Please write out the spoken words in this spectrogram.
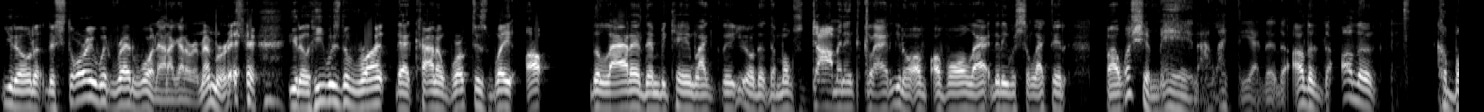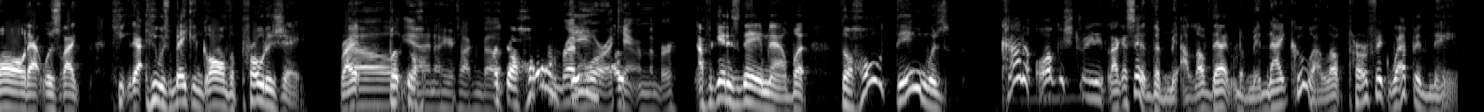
you know the, the story with Red One. And I got to remember it. you know he was the runt that kind of worked his way up the ladder, then became like the you know the, the most dominant glad you know of, of all that. Then he was selected by what's your man? I like the the, the other the other cabal that was like he that he was making Gaul the protege, right? Oh, but the, yeah, I know who you're talking about. but the whole From Red thing- War, I can't remember. I forget his name now, but the whole thing was kind of orchestrated. Like I said, the I love that the Midnight Coup. I love perfect weapon name.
